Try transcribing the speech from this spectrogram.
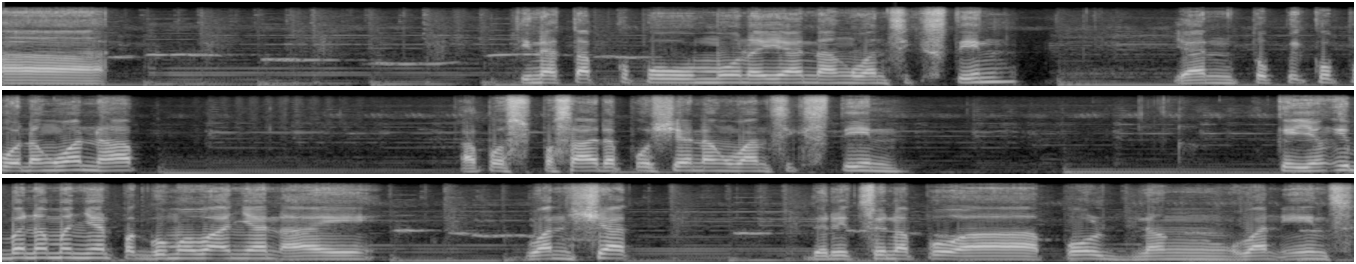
ah tinatap ko po muna yan ng 116. Yan, tupik ko po ng 1 half tapos pasada po siya ng 116. Okay, yung iba naman yan, pag gumawa niyan ay one shot. Diretso na po ah, fold ng 1 inch.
